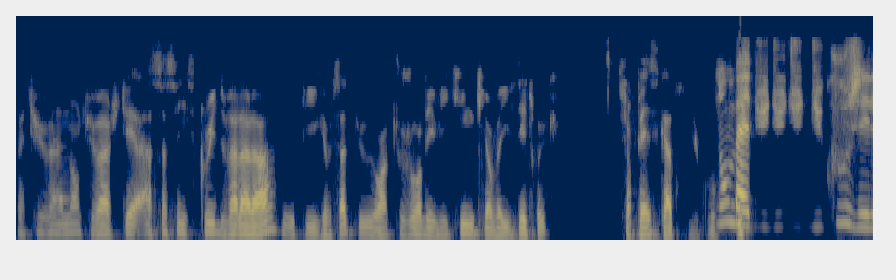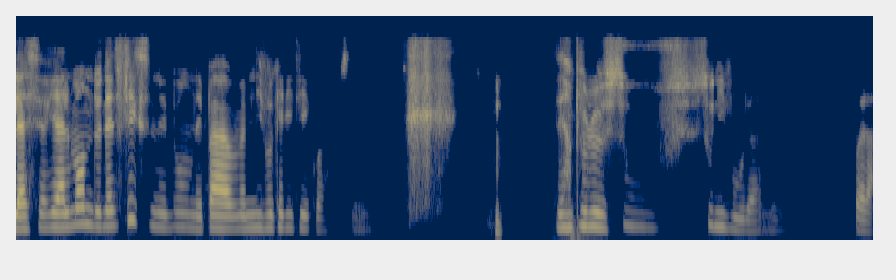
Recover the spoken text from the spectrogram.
Bah, tu vas, non, tu vas acheter Assassin's Creed Valhalla, et puis comme ça, tu auras toujours des vikings qui envahissent des trucs. Sur PS4, du coup. Non, bah du, du, du, du coup, j'ai la série allemande de Netflix, mais bon, on n'est pas au même niveau qualité, quoi. C'est un peu le sous sous niveau là. Voilà.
